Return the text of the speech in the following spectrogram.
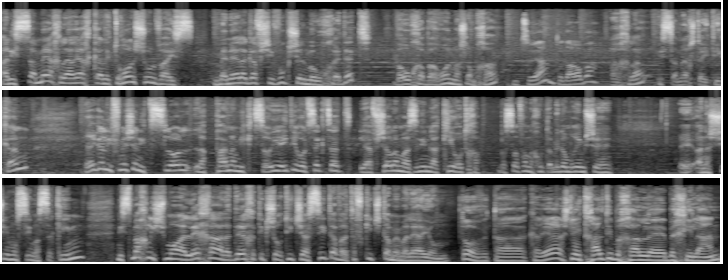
אני שמח לארח כאן את רון שולווייס, מנהל אגף שיווק של מאוחדת. ברוך הבא רון, מה שלומך? מצוין, תודה רבה. אחלה, אני שמח שאתה איתי כאן. רגע לפני שנצלול לפן המקצועי, הייתי רוצה קצת לאפשר למאזינים להכיר אותך. בסוף אנחנו תמיד אומרים ש... אנשים עושים עסקים. נשמח לשמוע עליך, על הדרך התקשורתית שעשית ועל התפקיד שאתה ממלא היום. טוב, את הקריירה שלי התחלתי בכלל אה, בחילן,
